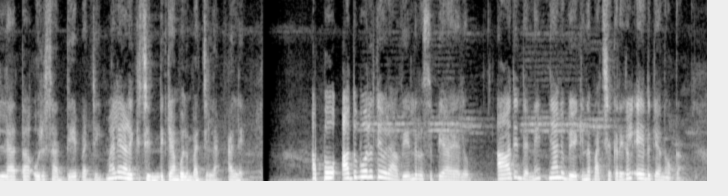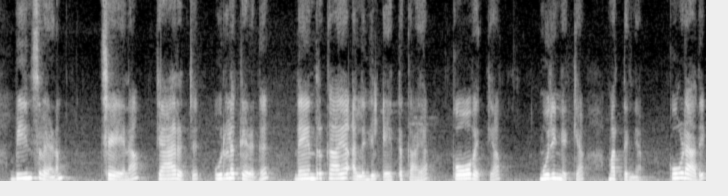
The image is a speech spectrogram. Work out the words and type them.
ഇല്ലാത്ത ഒരു സദ്യയെപ്പറ്റി മലയാളിക്ക് ചിന്തിക്കാൻ പോലും പറ്റില്ല അല്ലേ? അപ്പോൾ അതുപോലത്തെ ഒരു അവിയലിന്റെ റെസിപ്പി ആയാലും? ആദ്യം തന്നെ ഞാൻ ഉപയോഗിക്കുന്ന പച്ചക്കറികൾ ഏതൊക്കെയാണെന്ന് നോക്കാം. ബീൻസ് വേണം ചേന ക്യാരറ്റ് ഉരുളക്കിഴങ്ങ് നേന്ത്രക്കായ അല്ലെങ്കിൽ ഏത്തക്കായ കോവയ്ക്ക മുരിങ്ങയ്ക്ക മത്തങ്ങ. കൂടാതെ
